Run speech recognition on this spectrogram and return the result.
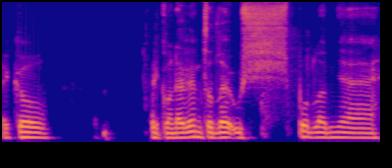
Jako, jako nevím, tohle už podle mě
